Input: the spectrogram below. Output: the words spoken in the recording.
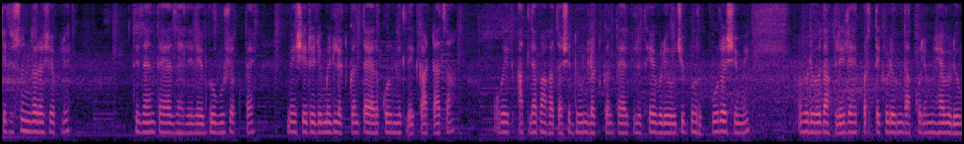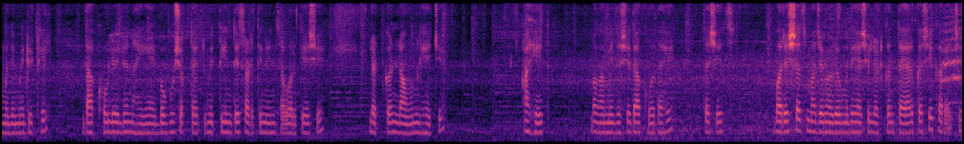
किती सुंदर अशी आपली डिझाईन तयार झालेली आहे. बघू शकताय. मी अशी रेडीमेड लटकन तयार करून घेतले काटाचा व एक आतल्या भागाचा असे दोन लटकन तयार केलेत. ह्या व्हिडिओची भरपूर अशी मी व्हिडिओ दाखलेले आहेत. प्रत्येक व्हिडिओ मी दाखवले मी ह्या व्हिडिओमध्ये मी डिटेल दाखवलेलं नाही आहे. बघू शकताय तुम्ही तीन ते साडेतीन इंचावरती असे लटकन लावून घ्यायचे आहेत. बघा मी जसे दाखवत आहे तसेच बरेचशाच माझ्या व्हिडिओमध्ये हे असे लटकन तयार कसे करायचे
